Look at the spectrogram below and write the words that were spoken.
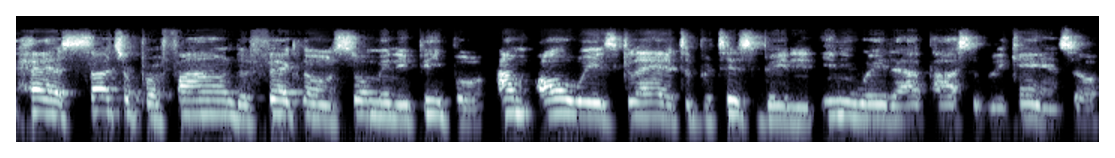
has such a profound effect on so many people. I'm always glad to participate in any way that I possibly can. So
